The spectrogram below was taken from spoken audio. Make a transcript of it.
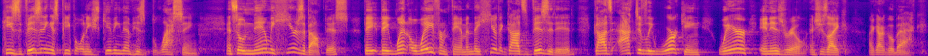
He's visiting his people and he's giving them his blessing. And so Naomi hears about this. They, they went away from famine. They hear that God's visited, God's actively working. Where? In Israel. And she's like, I got to go back.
